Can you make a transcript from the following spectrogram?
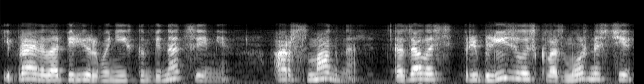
и правила оперирования их комбинациями, Арс Магна, казалось, приблизилась к возможности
